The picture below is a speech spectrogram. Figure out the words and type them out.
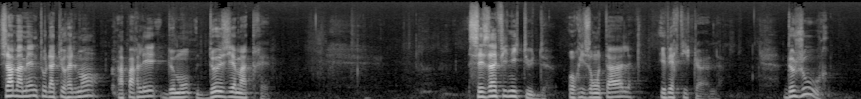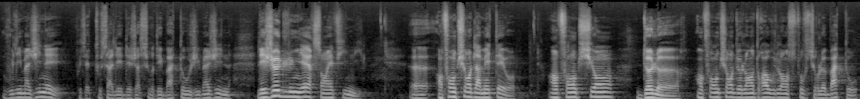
Ça m'amène tout naturellement à parler de mon deuxième attrait. Ces infinitudes horizontales et verticales. De jour, vous l'imaginez, vous êtes tous allés déjà sur des bateaux, j'imagine. Les jeux de lumière sont infinis, euh, en fonction de la météo, en fonction de l'heure, en fonction de l'endroit où l'on se trouve sur le bateau,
